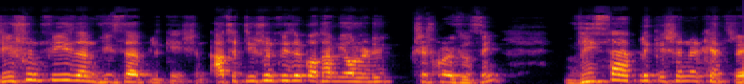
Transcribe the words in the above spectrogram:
Tuition fees and visa application আচ্ছা টিউশন ফিজের কথা আমি অলরেডি শেষ করে ফেলছি। ভিসা অ্যাপ্লিকেশনের ক্ষেত্রে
